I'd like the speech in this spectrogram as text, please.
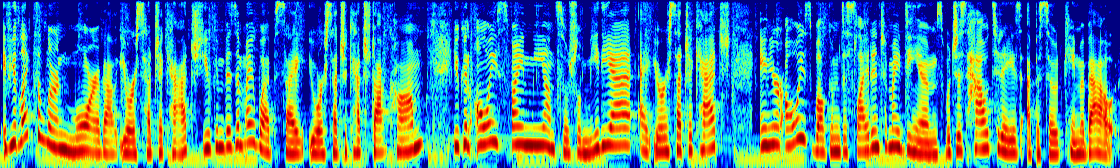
If you'd like to learn more about You're Such a Catch, you can visit my website, you'resuchacatch.com. You can always find me on social media at You're Such a Catch, and you're always welcome to slide into my DMs, which is how today's episode came about.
